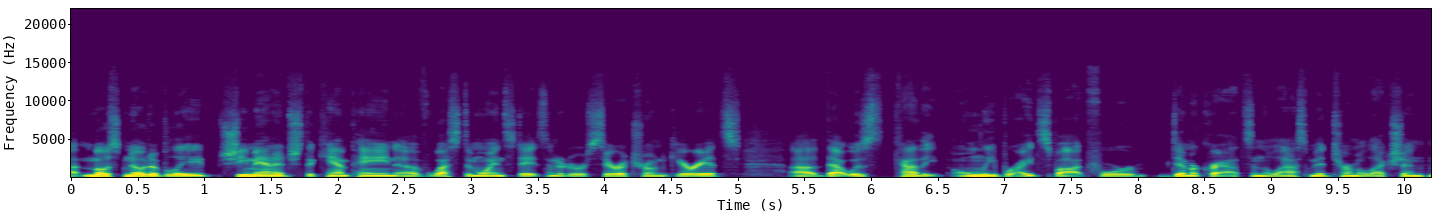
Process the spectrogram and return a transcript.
Uh, most notably, she managed the campaign of West Des Moines State Senator Sarah Trone Garriott. Uh, that was kind of the only bright spot for Democrats in the last midterm election.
